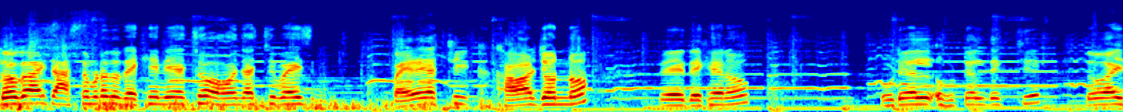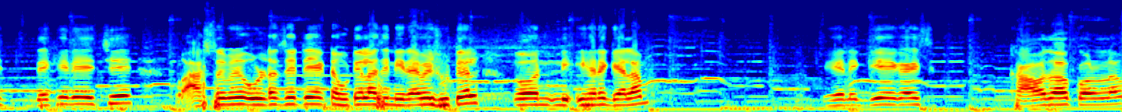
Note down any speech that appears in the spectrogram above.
তো গাইস আশ্রমটা তো দেখে নিয়েছো। এখন যাচ্ছি গাইস বাইরে যাচ্ছি খাওয়ার জন্য। তো দেখে নাও, হোটেল হোটেল দেখছি। তো গাই দেখে নিয়েছি, আশ্রমের উল্টা সাইডে একটা হোটেল আছে, নিরামিষ হোটেল। তো এখানে গেলাম। এখানে গিয়ে গাইস খাওয়া দাওয়া করলাম।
